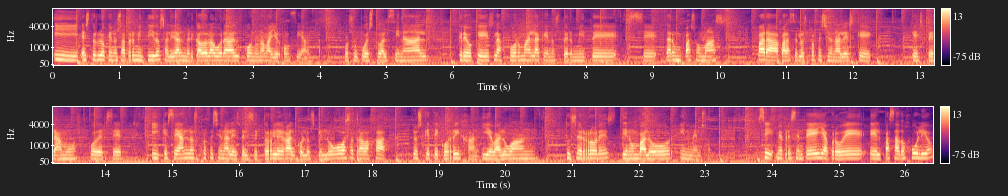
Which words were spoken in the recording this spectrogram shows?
y esto es lo que nos ha permitido salir al mercado laboral con una mayor confianza. Por supuesto, al final creo que es la forma en la que nos permite dar un paso más para, ser los profesionales que esperamos poder ser y que sean los profesionales del sector legal con los que luego vas a trabajar los que te corrijan y evalúan tus errores tiene un valor inmenso. Sí, me presenté y aprobé el pasado julio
